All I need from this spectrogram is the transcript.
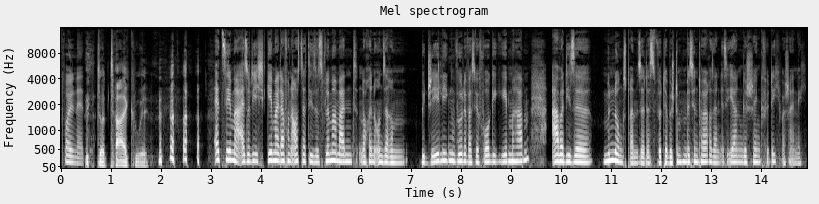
Voll nett. Total cool. Erzähl mal, also die, ich gehe mal davon aus, dass dieses Flimmerband noch in unserem Budget liegen würde, was wir vorgegeben haben. Aber diese Mündungsbremse, das wird ja bestimmt ein bisschen teurer sein, ist eher ein Geschenk für dich wahrscheinlich.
